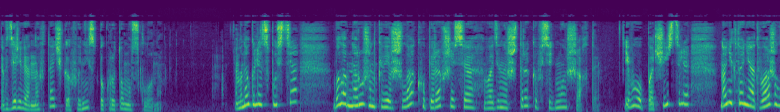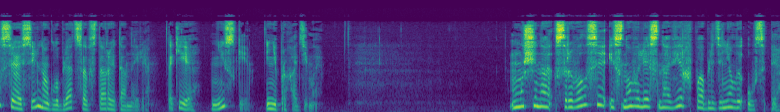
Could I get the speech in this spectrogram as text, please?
в деревянных тачках вниз по крутому склону. Много лет спустя был обнаружен квершлаг, упиравшийся в один из штреков седьмой шахты. Его почистили, но никто не отважился сильно углубляться в старые тоннели, такие низкие и непроходимые. Мужчина срывался и снова лез наверх по обледенелой усыпи.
